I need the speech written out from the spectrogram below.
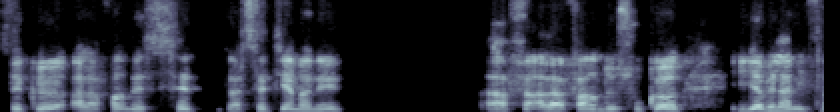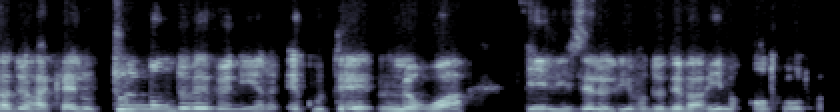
c'est qu'à la fin de la septième année, à la fin de Sukkot, il y avait la mitzvah de Hakel où tout le monde devait venir écouter le roi qui lisait le livre de Devarim, entre autres.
